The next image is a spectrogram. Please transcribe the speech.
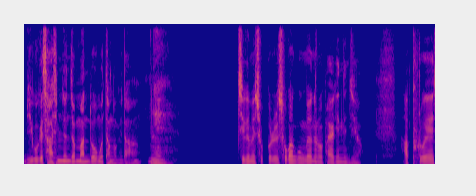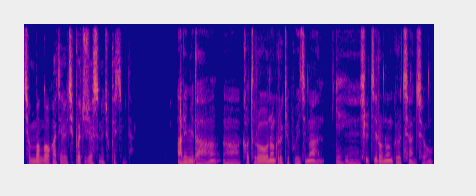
미국의 40년 전만도 못한 겁니다. 음. 예. 지금의 촛불을 소강 국면으로 봐야겠는지요. 앞으로의 전망과 과제를 짚어주셨으면 좋겠습니다. 아닙니다. 아, 겉으로는 그렇게 보이지만 예. 예, 실제로는 그렇지 않죠.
